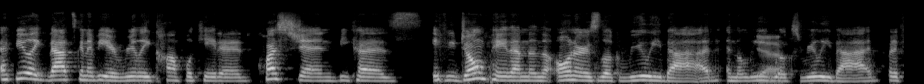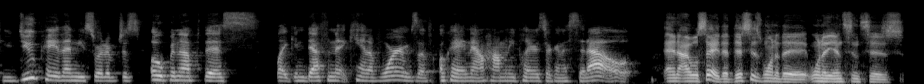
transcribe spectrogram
i feel like that's going to be a really complicated question because if you don't pay them then the owners look really bad and the league Yeah. looks really bad but if you do pay them you sort of just open up this like indefinite can of worms of okay now how many players are going to sit out and I will say that this is one of the one of the instances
